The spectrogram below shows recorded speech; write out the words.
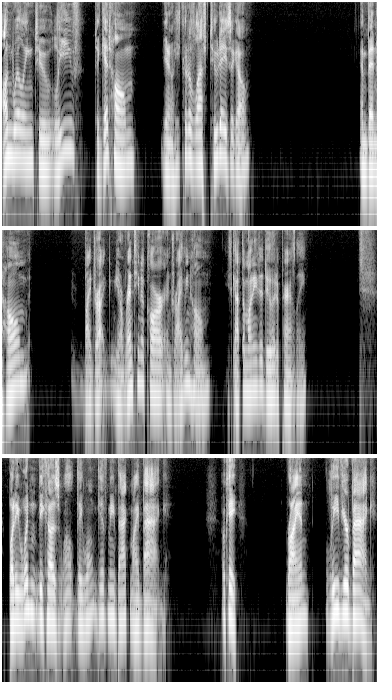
unwilling to leave to get home. You know, he could have left two days ago and been home by dri- you know renting a car and driving home. He's got the money to do it apparently. But he wouldn't because well, they won't give me back my bag. Okay, Ryan, leave your bag.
